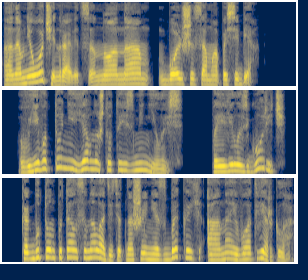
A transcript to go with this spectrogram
Она мне очень нравится, но она больше сама по себе. В его тоне явно что-то изменилось. Появилась горечь, как будто он пытался наладить отношения с Беккой, а она его отвергла.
